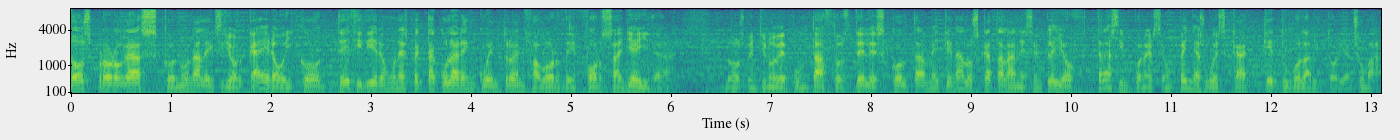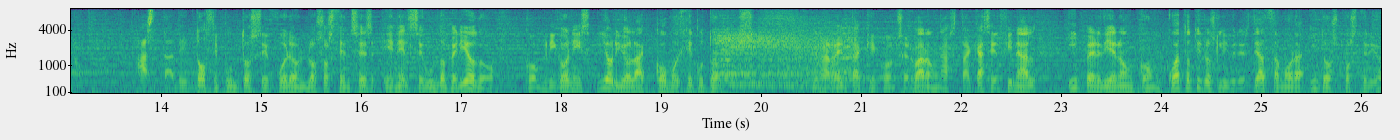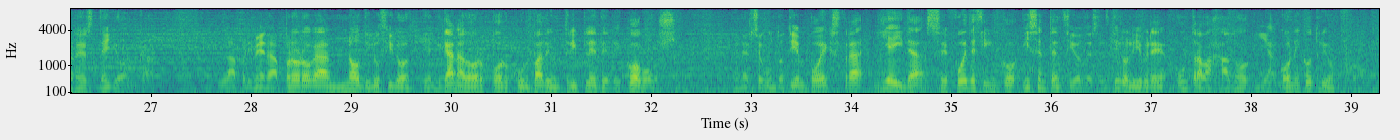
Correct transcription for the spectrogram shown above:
Dos prórrogas con un Alex Yorca heroico decidieron un espectacular encuentro en favor de Forza Lleida. Los 29 puntazos del escolta meten a los catalanes en playoff tras imponerse a un Peñas Huesca que tuvo la victoria en su mano. Hasta de 12 puntos se fueron los oscenses en el segundo periodo, con Grigonis y Oriola como ejecutores. Una renta que conservaron hasta casi el final y perdieron con cuatro tiros libres de Alzamora y dos posteriores de Yorca. La primera prórroga no dilucidó el ganador por culpa de un triple de Decobos. En el segundo tiempo extra, Lleida se fue de 5 y sentenció desde el tiro libre un trabajado y agónico triunfo.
